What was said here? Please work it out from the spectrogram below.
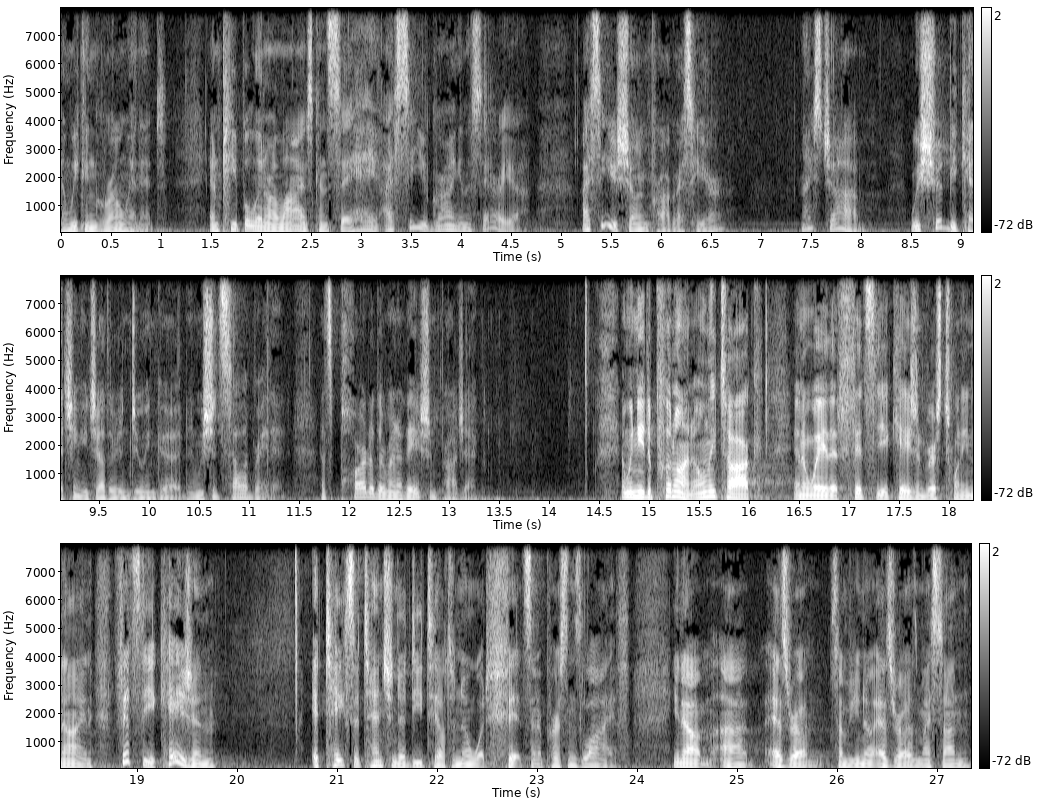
and we can grow in it. And people in our lives can say, hey, I see you growing in this area. I see you showing progress here. Nice job. We should be catching each other and doing good, and we should celebrate it. That's part of the renovation project. And we need to put on, only talk in a way that fits the occasion. Verse 29 fits the occasion. It takes attention to detail to know what fits in a person's life. You know, uh, Ezra, some of you know Ezra, is my son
